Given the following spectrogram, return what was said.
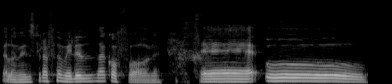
Pelo menos para a família do Tacofol, né? É, o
